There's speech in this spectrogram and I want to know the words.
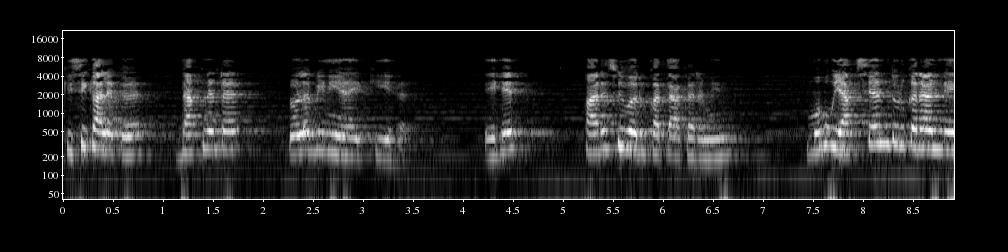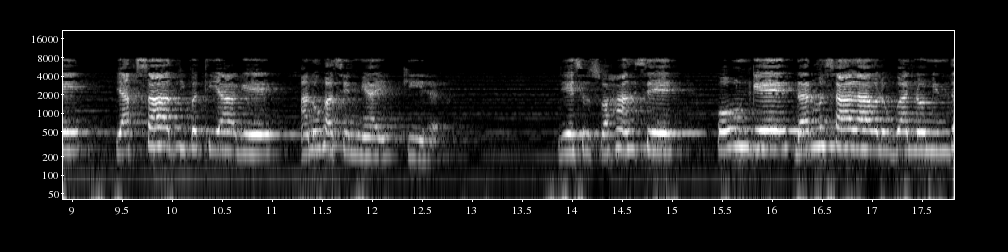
කිසි කලෙක දක්නට නොලබිනියයි කීහ. එහෙත් පරිසිවරු කතා කරමින් මොහු යක්ෂයන් දුරු කරන්නේ යක්ෂාධිපතියාගේ අනුහසින් යයි කීහ. යේසුස් වහන්සේ ඔවුන්ගේ ධර්මශාලාවල උගන්වමින්ද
